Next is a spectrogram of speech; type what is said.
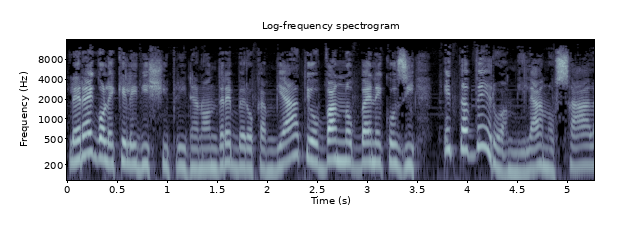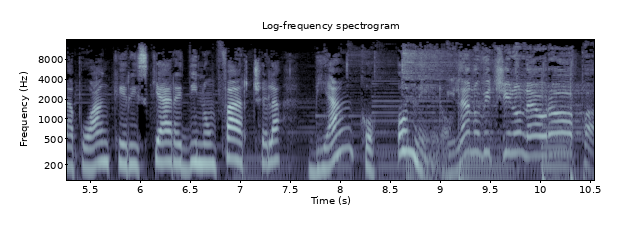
Le regole che le disciplinano andrebbero cambiate o vanno bene così? E davvero a Milano Sala può anche rischiare di non farcela? Bianco o nero? Milano vicino all'Europa.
